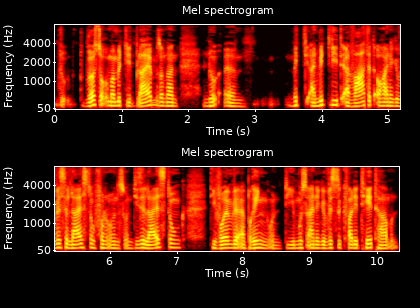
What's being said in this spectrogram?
du, du wirst auch immer Mitglied bleiben, sondern nur, ähm, mit, ein Mitglied erwartet auch eine gewisse Leistung von uns und diese Leistung, die wollen wir erbringen und die muss eine gewisse Qualität haben und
